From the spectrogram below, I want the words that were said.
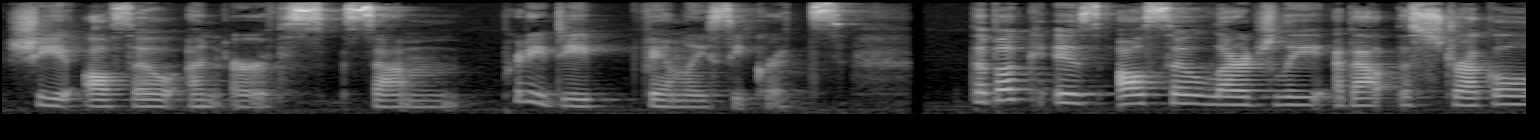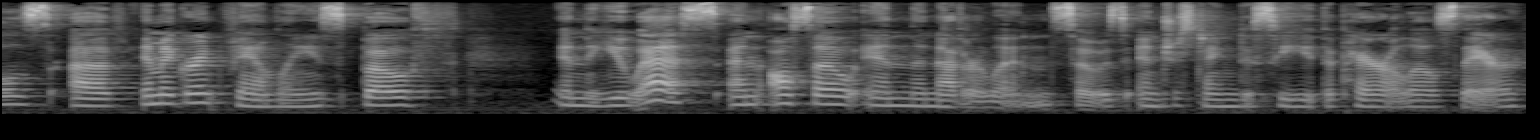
She also unearths some pretty deep family secrets. The book is also largely about the struggles of immigrant families, both in the US and also in the Netherlands. So it was interesting to see the parallels there.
